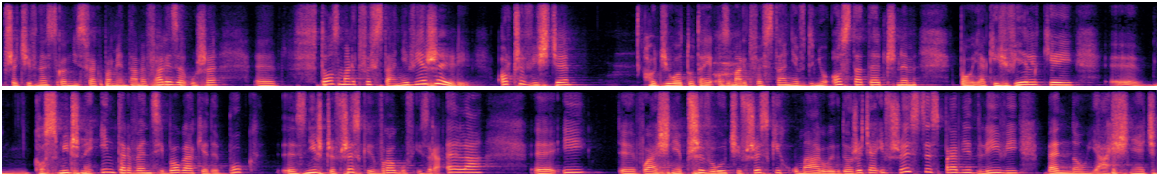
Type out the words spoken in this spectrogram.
przeciwne stronnictwo, jak pamiętamy, faryzeusze e, w to zmartwychwstanie wierzyli. Oczywiście Chodziło tutaj o zmartwychwstanie w dniu ostatecznym, po jakiejś wielkiej, kosmicznej interwencji Boga, kiedy Bóg zniszczy wszystkich wrogów Izraela i właśnie przywróci wszystkich umarłych do życia i wszyscy sprawiedliwi będą jaśnieć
